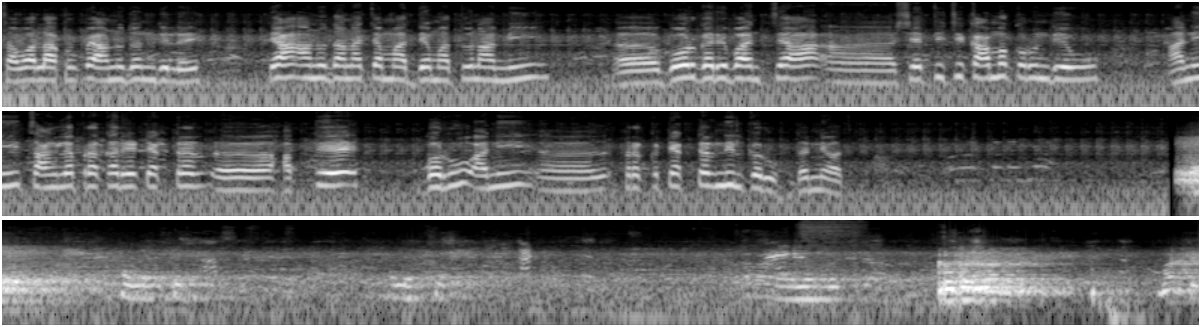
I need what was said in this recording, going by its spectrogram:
सव्वा लाख रुपये अनुदान दिले त्या अनुदानाच्या माध्यमातून आम्ही गोरगरिबांच्या शेतीची कामं करून देऊ. आणि चांगल्या प्रकारे ट्रॅक्टर हप्ते भरू आणि प्रक ट्रॅक्टर नील करू. धन्यवाद. मागच्या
